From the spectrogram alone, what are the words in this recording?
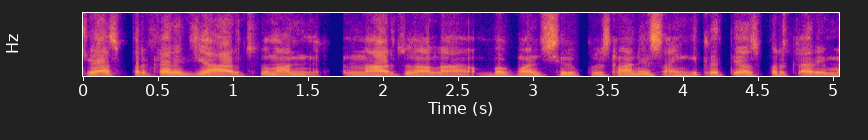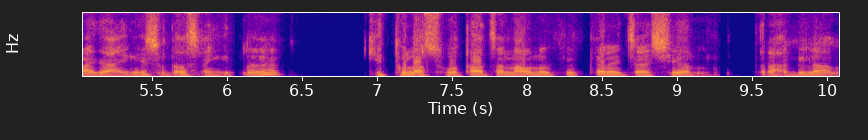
त्याच प्रकारे ज्या अर्जुना अर्जुनाला भगवान श्रीकृष्णाने सांगितलं त्याच प्रकारे माझ्या आईने सुद्धा सांगितलं की तुला स्वतःचं नाव लौकिक करायचं असेल तर अभिलाल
